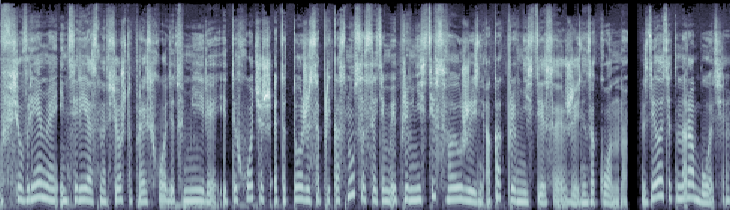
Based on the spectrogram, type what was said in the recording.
Все время интересно все, что происходит в мире, и ты хочешь это тоже соприкоснуться с этим и привнести в свою жизнь. А как привнести в свою жизнь законно? Сделать это на работе.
